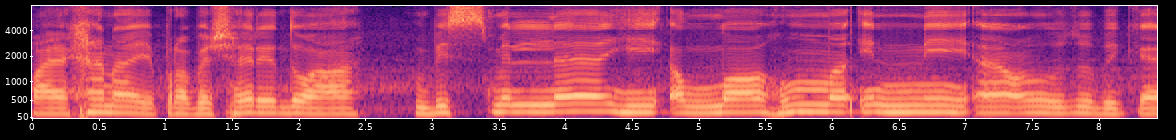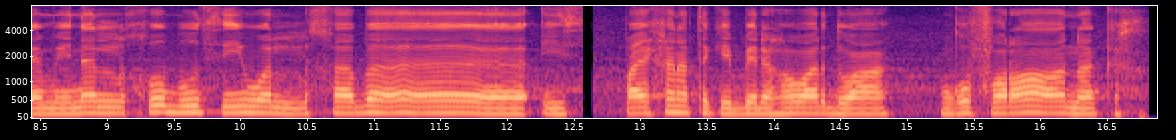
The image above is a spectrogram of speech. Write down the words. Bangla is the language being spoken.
পায়খানায় প্রবেশের দোয়া। বিসমিল্লাহি, আল্লাহুম্মা ইন্নি আউযু বিকা মিনাল খুবুসি ওয়াল খাবাইস। পায়খানা থেকে বের হওয়ার দোয়া। গুফরানাক।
